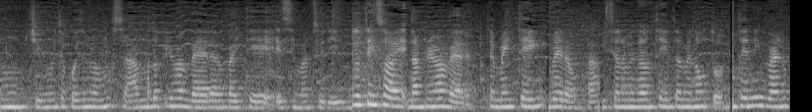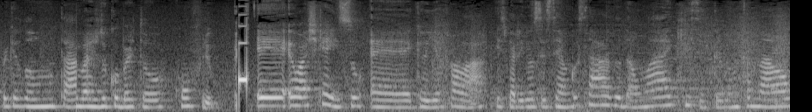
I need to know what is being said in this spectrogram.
não tive muita coisa pra mostrar. Mas da primavera vai ter esse Matsuri. Não tem só na primavera, também tem verão, tá? E se eu não me engano tem também não outono. Não tem no inverno porque todo mundo tá embaixo do cobertor com frio. E eu acho que é isso é, que eu ia falar. Espero que vocês tenham gostado. Dá um like, se inscreva no canal.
